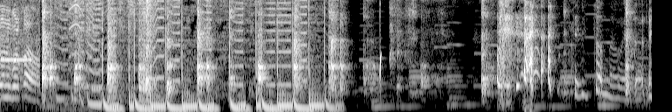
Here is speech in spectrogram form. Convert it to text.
이러는 걸까요? 쟤 미쳤나 왜 저래?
